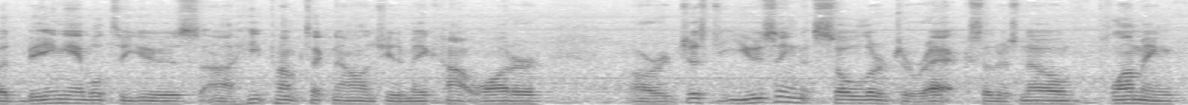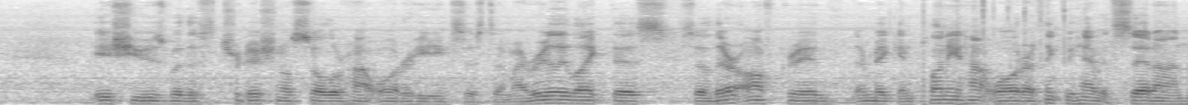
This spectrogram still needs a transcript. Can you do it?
but being able to use uh, heat pump technology to make hot water, or just using solar direct. So there's no plumbing issues with a traditional solar hot water heating system. I really like this. So they're off grid. They're making plenty of hot water. I think we have it set on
